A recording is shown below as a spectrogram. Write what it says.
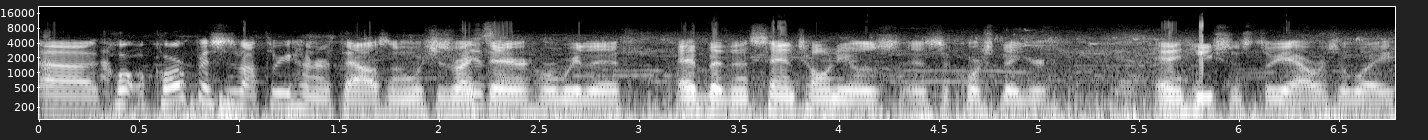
uh, Cor- Corpus is about 300,000, which is right Is there it? where we live. And, but then San Antonio is, is of course bigger, yeah. and Houston's three hours away.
